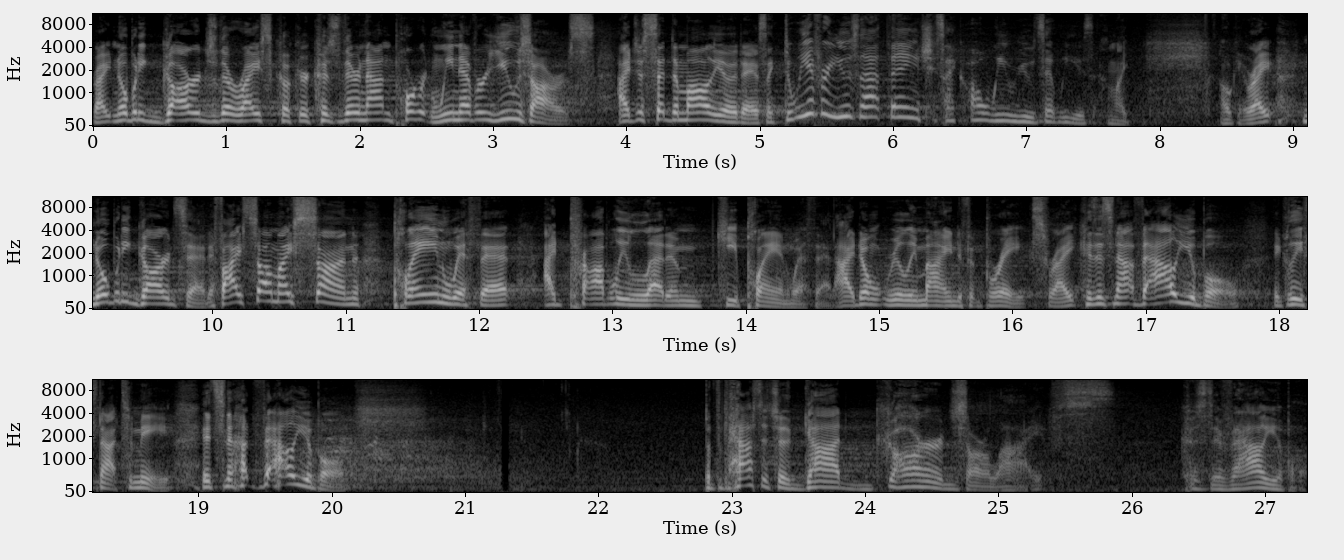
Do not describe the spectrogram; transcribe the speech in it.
Right? Nobody guards their rice cooker because they're not important. We never use ours. I just said to Molly the other day, I was like, do we ever use that thing? And she's like, oh, we use it, we use it. I'm like, Okay, right? Nobody guards it. If I saw my son playing with it, I'd probably let him keep playing with it. I don't really mind if it breaks, right? Because it's not valuable, at least not to me. It's not valuable. But the passage says God guards our lives because they're valuable.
